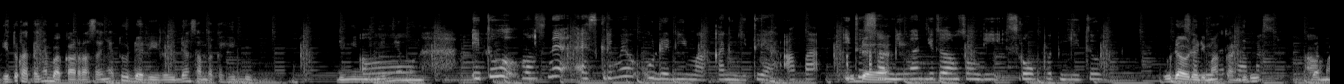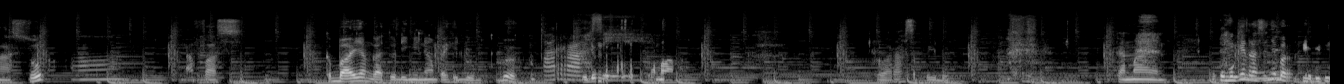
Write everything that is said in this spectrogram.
itu katanya bakal rasanya tuh dari lidah sampai ke hidung. Dingin-dinginnya Oh. mung itu maksudnya es krimnya udah dimakan gitu ya? Apa itu Udah. sambilan gitu langsung diseruput gitu? udah udah Sambil dimakan. Jadi nafas. udah masuk Oh, nafas. Kebayang nggak tuh dingin sampai hidung? Beuh, parah hidung sih. lama-lama. Keluar asap hidung. kan main. Itu mungkin rasanya bakal kayak di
